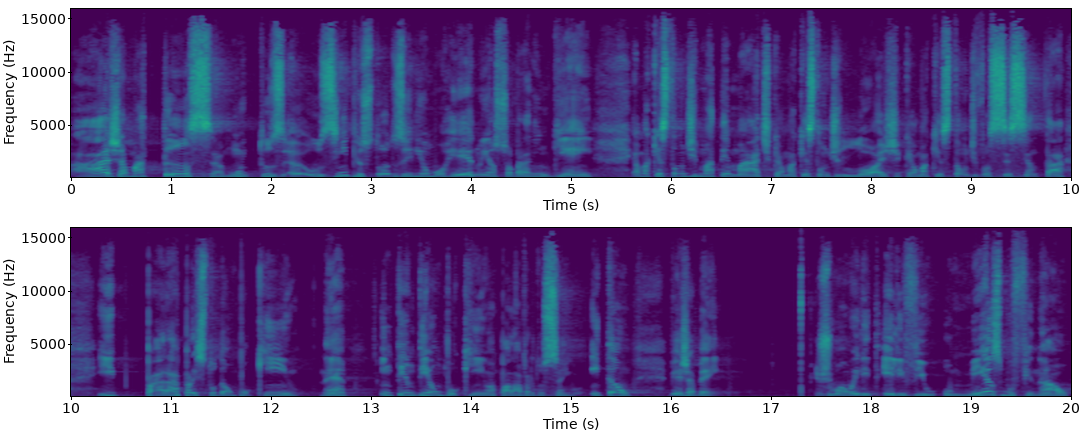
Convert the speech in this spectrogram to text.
Haja matança, muitos, eh, os ímpios todos iriam morrer, não ia sobrar ninguém. É uma questão de matemática, é uma questão de lógica, é uma questão de você sentar e parar para estudar um pouquinho, né? Entender um pouquinho a palavra do Senhor. Então, veja bem, João ele, ele viu o mesmo final,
